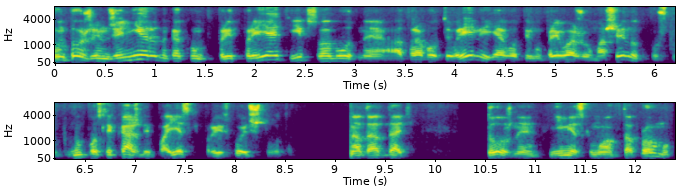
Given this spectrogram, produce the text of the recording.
Он тоже инженер на каком-то предприятии, и в свободное от работы время я вот ему привожу машину, потому что ну, после каждой поездки происходит что-то. Надо отдать должное немецкому автопрому.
